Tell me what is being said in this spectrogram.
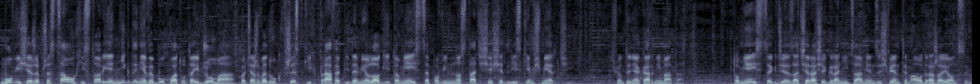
Mówi się, że przez całą historię nigdy nie wybuchła tutaj dżuma, chociaż według wszystkich praw epidemiologii to miejsce powinno stać się siedliskiem śmierci. Świątynia Karnimata. To miejsce, gdzie zaciera się granica między świętym a odrażającym.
